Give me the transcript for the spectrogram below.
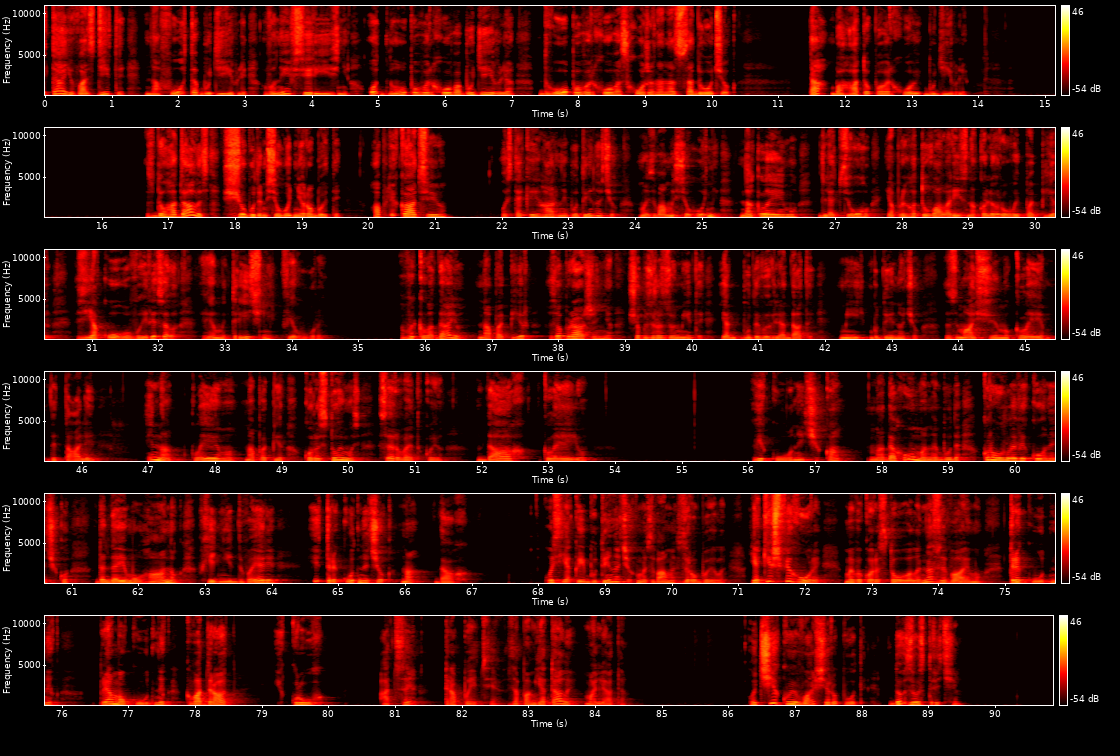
Вітаю вас, діти, на фото будівлі. Вони всі різні. Одноповерхова будівля, двоповерхова, схожа на нас садочок та багатоповерхові будівлі. Здогадались, що будемо сьогодні робити? Аплікацію. Ось такий гарний будиночок ми з вами сьогодні наклеїмо. Для цього я приготувала різнокольоровий папір, з якого вирізала геометричні фігури. Викладаю на папір зображення, щоб зрозуміти, як буде виглядати мій будиночок. Змащуємо клеєм деталі і наклеїмо на папір. Користуємось серветкою. Дах клею, віконечка. На даху в мене буде кругле віконечко. Додаємо ганок, вхідні двері і трикутничок на дах. Ось який будиночок ми з вами зробили. Які ж фігури ми використовували? Називаємо трикутник, прямокутник, квадрат і круг. А це трапеція. Запам'ятали малята? Очікую ваші роботи. До зустрічі!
